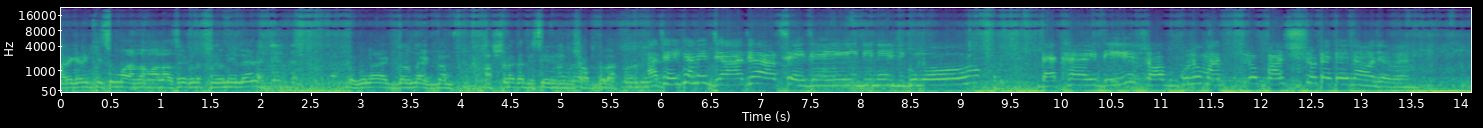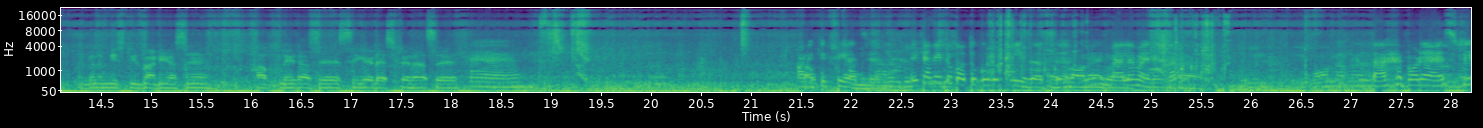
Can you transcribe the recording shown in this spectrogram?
আর এখানে কিছু মালা মাল আছে এগুলো কেউ নিলে এগুলো একদম একদম পাঁচশো টাকা দিয়ে ছেড়ে দিব সবগুলা। আচ্ছা এখানে যা যা আছে যে এই জিনিসগুলো দেখাই দি সবগুলো মাত্র পাঁচশো টাকায় নেওয়া যাবে। এখানে মিষ্টির বাটি আছে হাফ প্লেট আছে সিগারেট স্ট্যান্ড আছে। হ্যাঁ। অনেক কিছুই আছে। এখানে তো কতগুলো পিস আছে। মেলে মেলে না? তারপরে অ্যাস্ট্রি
